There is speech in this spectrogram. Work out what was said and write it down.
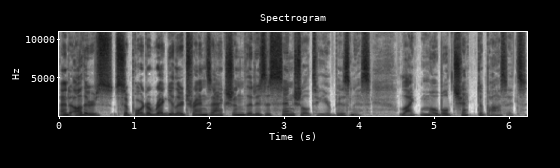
And others support a regular transaction that is essential to your business, like mobile check deposits.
